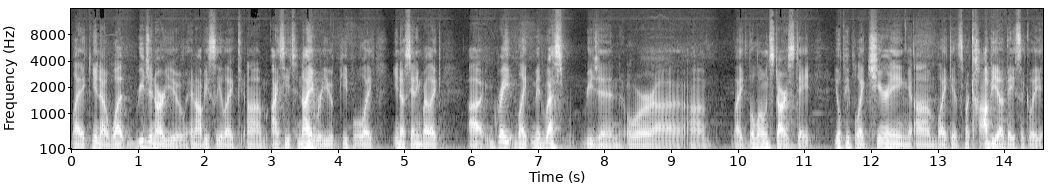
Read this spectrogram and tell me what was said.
Like, you know, what region are you? And obviously, like, um, IC tonight where you have people like, you know, standing by like uh, great like Midwest region or uh, um, like the Lone Star State. You'll people like cheering um, like it's Maccabiah basically,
